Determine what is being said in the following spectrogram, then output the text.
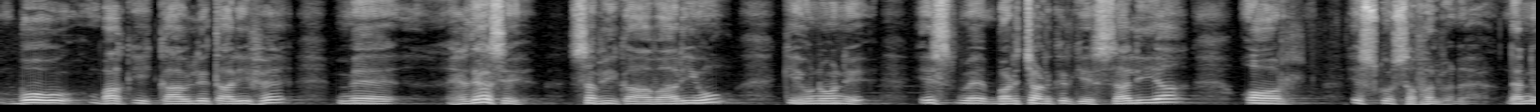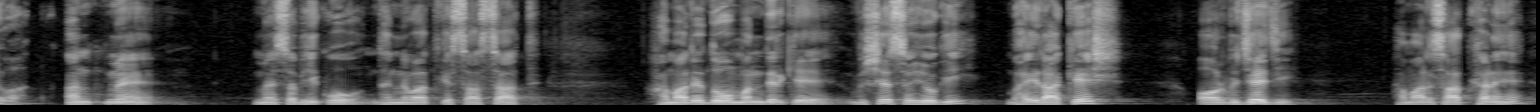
वो बाकी काबिल तारीफ़ है। मैं हृदय से सभी का आभारी हूँ कि उन्होंने इसमें बढ़ चढ़ करके हिस्सा लिया और इसको सफल बनाया। धन्यवाद। अंत में मैं सभी को धन्यवाद के साथ साथ हमारे दो मंदिर के विशेष सहयोगी, भाई राकेश और विजय जी, हमारे साथ खड़े हैं।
